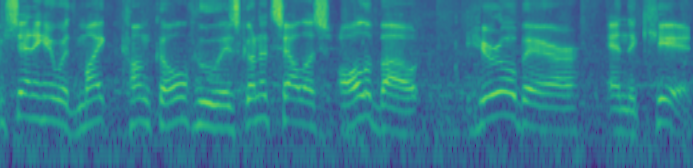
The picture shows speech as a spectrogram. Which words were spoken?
I'm standing here with Mike Kunkel, who is going to tell us all about Herobear and the Kid.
